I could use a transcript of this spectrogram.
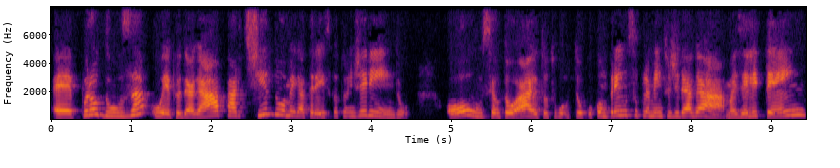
é, produza o EPDH a partir do ômega 3 que eu estou ingerindo. Ou se eu tô, ah, eu, tô, tô, tô, comprei um suplemento de DHA, mas ele tem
